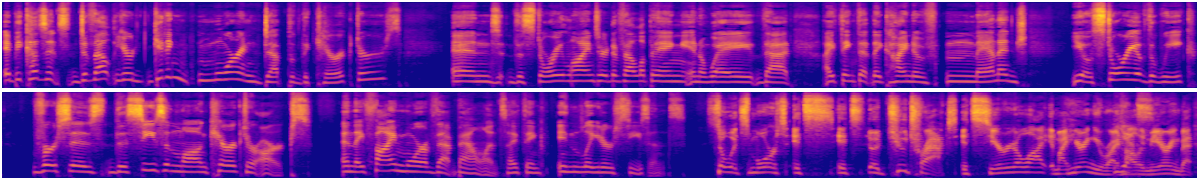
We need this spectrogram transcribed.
it, because it's develop. You're getting more in depth with the characters, and the storylines are developing in a way that I think that they kind of manage. You know, story of the week versus the season long character arcs, and they find more of that balance. I think in later seasons. So it's more. It's it's uh, two tracks. It's serialized. Am I hearing you right, Yes. Holly? I'm hearing back.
